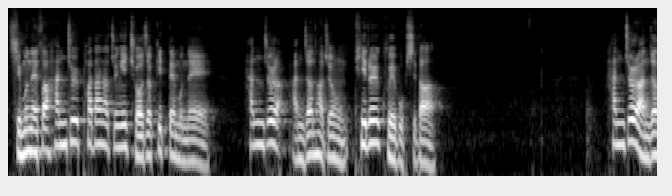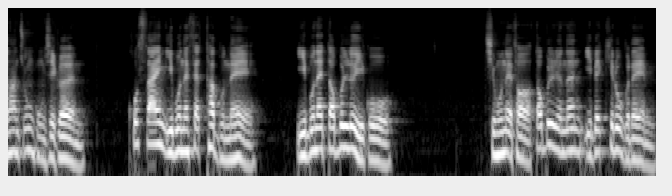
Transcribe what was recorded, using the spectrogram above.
지문에서 한 줄 파단하중이 주어졌기 때문에 한 줄 안전하중 t를 구해봅시다. 한 줄 안전하중 공식은 코사인 2분의 세타분의 2분의 w이고 지문에서 w는 200kg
